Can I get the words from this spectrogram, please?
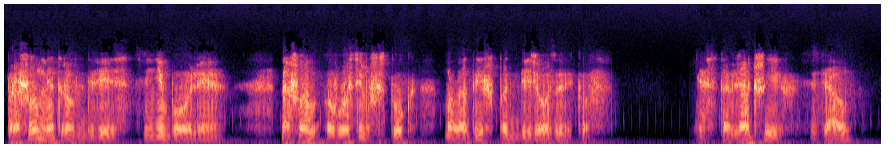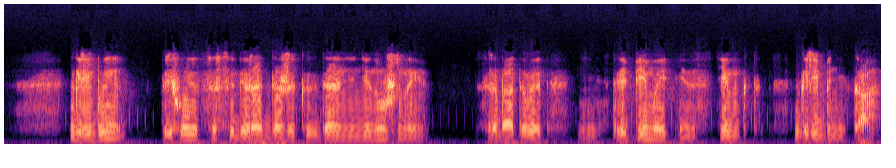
Прошел метров двести, не более. Нашел восемь штук молодых подберезовиков. Не оставлять же их, взял. Грибы приходится собирать, даже когда они не нужны. Срабатывает неистребимый инстинкт грибника.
